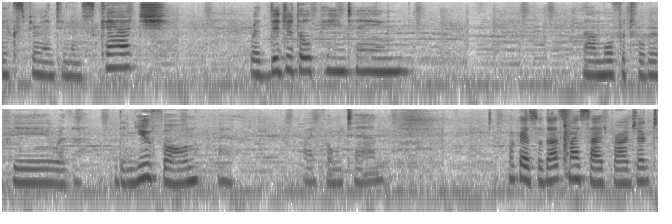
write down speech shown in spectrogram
experimenting in Sketch, with digital painting, uh, more photography with the new phone, uh, iPhone 10. Okay, so that's my side project,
